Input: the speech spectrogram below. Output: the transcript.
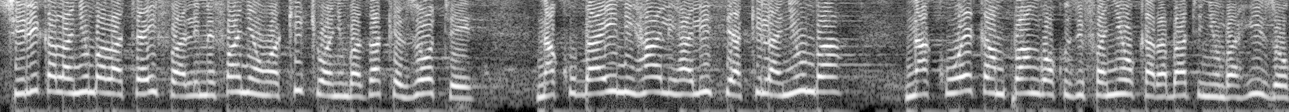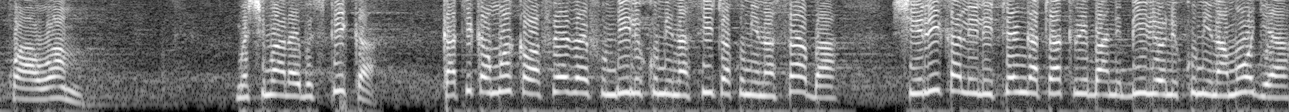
Shirika la Nyumba la Taifa limefanya uhakiki wa nyumba zake zote na kubaini hali halisi ya kila nyumba na kuweka mpango wa kuzifanyia ukarabati nyumba hizo kwa awamu. Mheshimiwa Naibu Spika, katika mwaka wa fedha 2016/17 shirika lilitenga takriban bilioni 11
